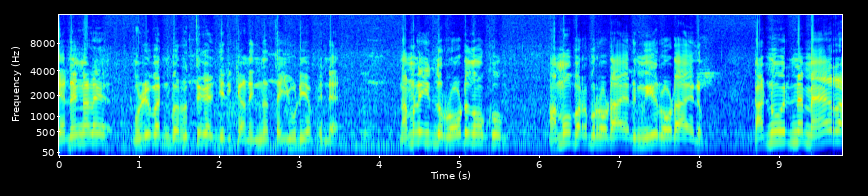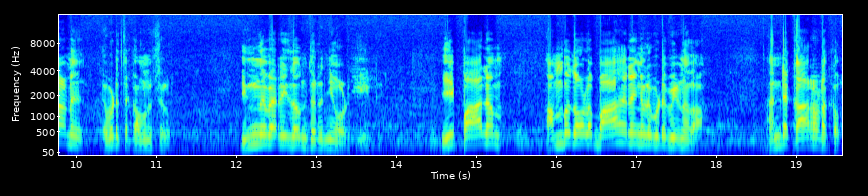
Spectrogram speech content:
ജനങ്ങൾ മുഴുവൻ വെറുത്തു കഴിഞ്ഞിരിക്കുകയാണ് ഇന്നത്തെ യു ഡി എഫിന്റെ നമ്മൾ ഇന്ന് റോഡ് നോക്കും. അമ്മുപറമ്പ് റോഡായാലും ഈ റോഡായാലും കണ്ണൂരിന്റെ മേയറാണ് ഇവിടുത്തെ കൗൺസിലർ ഇന്ന് വരെ ഇതൊന്നും തിരിഞ്ഞു കൊടുക്കിയിട്ട് ഈ പാലം അമ്പതോളം വാഹനങ്ങൾ ഇവിടെ വീണതാ. എന്റെ കാറടക്കം.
